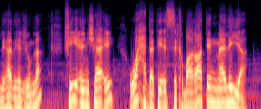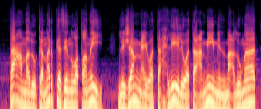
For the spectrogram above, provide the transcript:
لهذه الجملة في إنشاء وحدة استخبارات مالية تعمل كمركز وطني لجمع وتحليل وتعميم المعلومات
